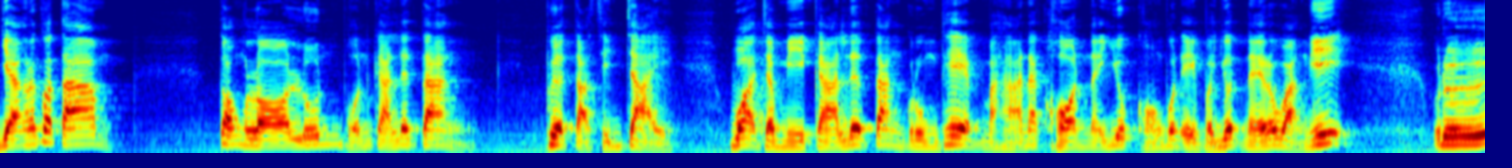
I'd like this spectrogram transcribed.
อย่างไรก็ตาม ต้องรอลุ้นผลการเลือกตั้ง เพื่อตัดสินใจว่าจะมีการเลือกตั้งกรุงเทพมหานครในยุคของพลเอกประยุทธ์ในระหว่างนี้ หรือ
